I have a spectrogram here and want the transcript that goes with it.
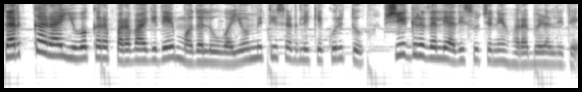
ಸರ್ಕಾರ ಯುವಕರ ಪರವಾಗಿದೆ, ಮೊದಲು ವಯೋಮಿತಿ ಸಡಲಿಕೆ ಕುರಿತು ಶೀಘ್ರದಲ್ಲಿ ಅಧಿಸೂಚನೆ ಹೊರಬೀಳಲಿದೆ.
